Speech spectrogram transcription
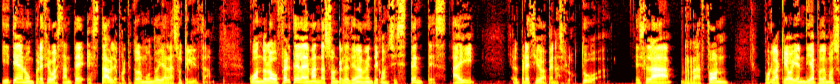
y tienen un precio bastante estable porque todo el mundo ya las utiliza. Cuando la oferta y la demanda son relativamente consistentes, ahí el precio apenas fluctúa. Es la razón por la que hoy en día podemos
